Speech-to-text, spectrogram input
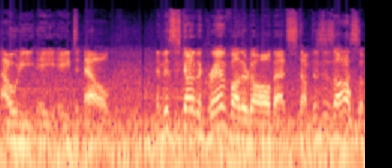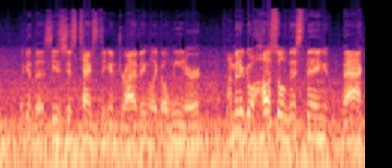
Audi A8L. And this is kind of the grandfather to all that stuff. This is awesome. Look at this. He's just texting and driving like a wiener. I'm going to go hustle this thing back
